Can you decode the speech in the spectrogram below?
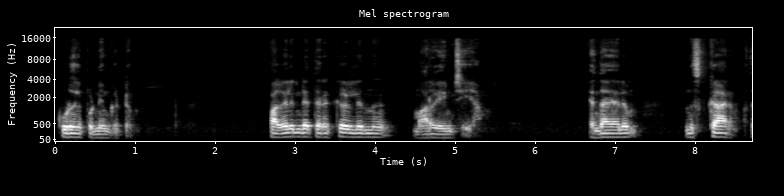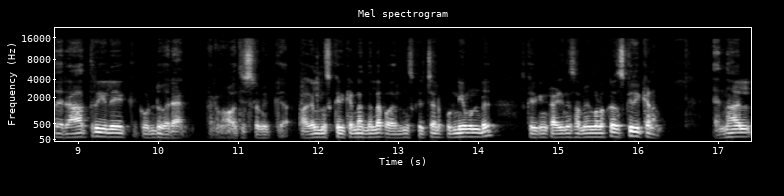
കൂടുതൽ പുണ്യം കിട്ടും. പകലിന്റെ തിരക്കുകളിൽ നിന്ന് മാറുകയും ചെയ്യാം. എന്തായാലും നിസ്കാരം അത് രാത്രിയിലേക്ക് കൊണ്ടുവരാൻ പരമാവധി ശ്രമിക്കുക. പകൽ നിസ്കരിക്കേണ്ട എന്നല്ല പകൽ നിസ്കരിച്ചാൽ പുണ്യമുണ്ട്. നിസ്കരിക്കാൻ കഴിയുന്ന സമയങ്ങളൊക്കെ നിസ്കരിക്കണം. എന്നാൽ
